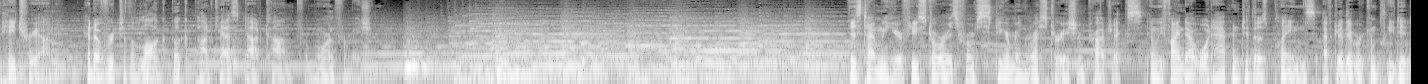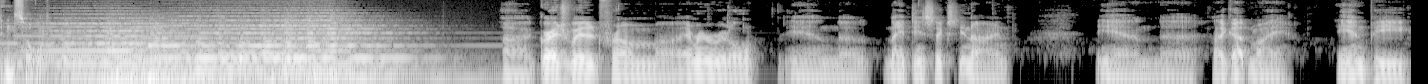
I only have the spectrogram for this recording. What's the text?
Patreon. Head over to thelogbookpodcast.com for more information. This time we hear a few stories from Stearman restoration projects, and we find out what happened to those planes after they were completed and sold. Graduated from uh, Embry-Riddle in uh, 1969, and uh, I got my A&P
